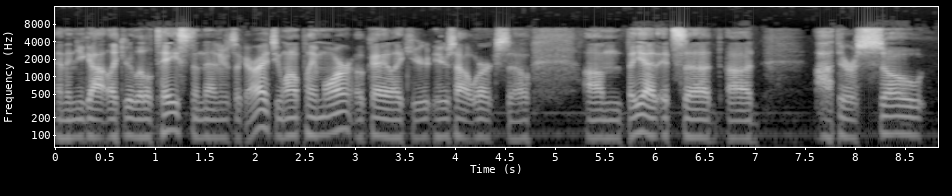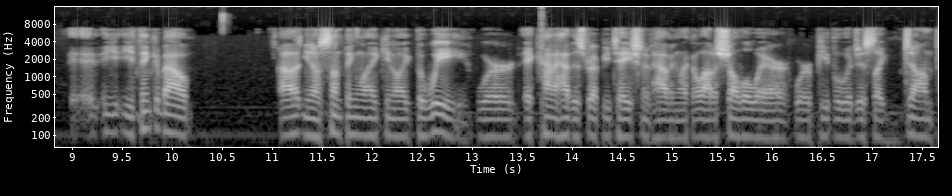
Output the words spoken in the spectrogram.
and then you got like your little taste and then you're like all right do you want to play more okay like here here's how it works so um but yeah it's uh uh, uh there are so you, you think about uh, you know something like you know like the Wii, where it kind of had this reputation of having like a lot of shovelware, where people would just like dump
